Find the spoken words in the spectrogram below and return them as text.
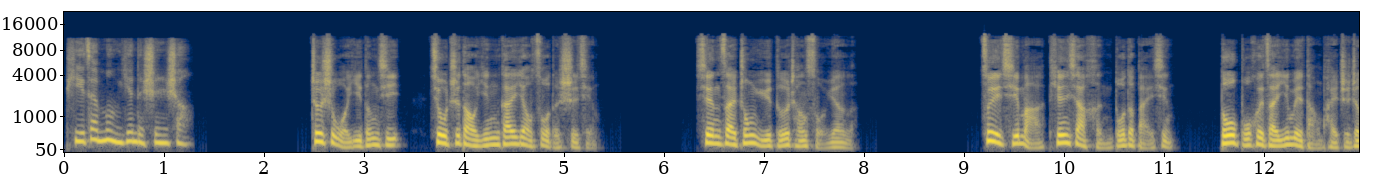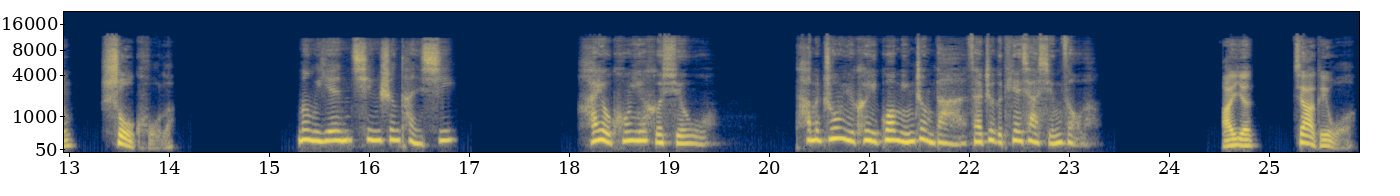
披在梦烟的身上。这是我一登基就知道应该要做的事情，现在终于得偿所愿了。最起码，天下很多的百姓都不会再因为党派之争受苦了。梦烟轻声叹息。还有空音和学武，他们终于可以光明正大在这个天下行走了。阿烟，嫁给我，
